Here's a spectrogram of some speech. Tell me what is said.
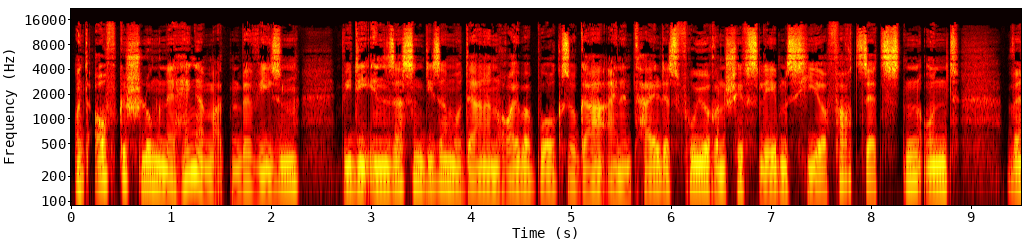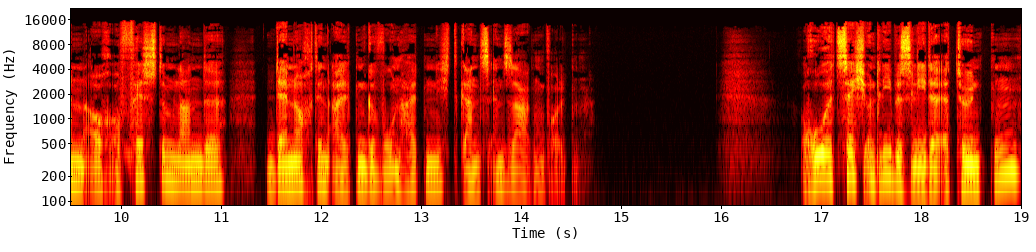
Und aufgeschlungene Hängematten bewiesen, wie die Insassen dieser modernen Räuberburg sogar einen Teil des früheren Schiffslebens hier fortsetzten und, wenn auch auf festem Lande, dennoch den alten Gewohnheiten nicht ganz entsagen wollten. Rohe Zech- und Liebeslieder ertönten,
